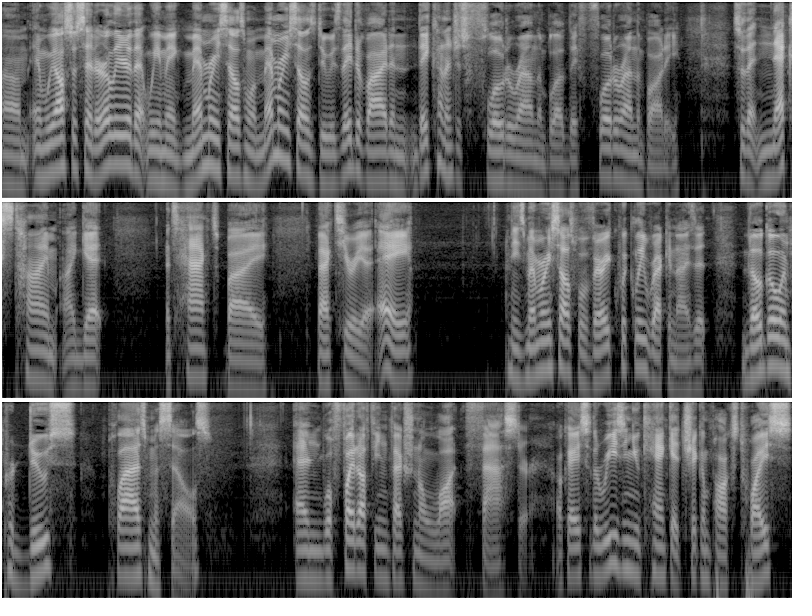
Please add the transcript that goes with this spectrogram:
Um, and we also said earlier that we make memory cells, and what memory cells do is they divide and they kind of just float around the blood, they float around the body, so that next time I get attacked by bacteria A, these memory cells will very quickly recognize it. They'll go and produce plasma cells and will fight off the infection a lot faster. Okay, so the reason you can't get chickenpox twice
